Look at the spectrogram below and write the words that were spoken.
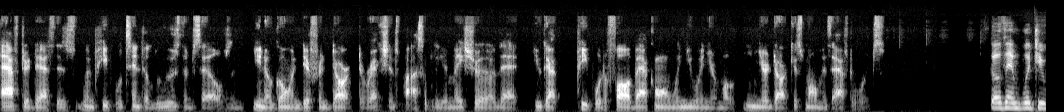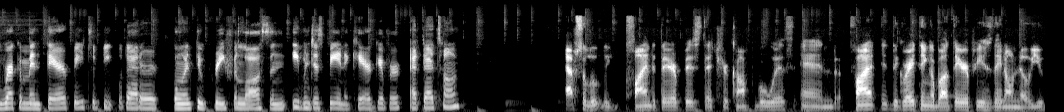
after death is when people tend to lose themselves and you know go in different dark directions possibly and make sure that you got people to fall back on when you in your mo- in your darkest moments afterwards. So then would you recommend therapy to people that are going through grief and loss and even just being a caregiver at that time Absolutely. Find a therapist that you're comfortable with and find the great thing about therapy is they don't know you.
